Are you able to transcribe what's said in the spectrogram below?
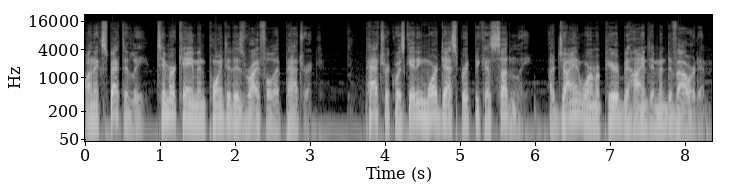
Unexpectedly, Timur came and pointed his rifle at Patrick. Patrick was getting more desperate because suddenly, a giant worm appeared behind him and devoured him.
